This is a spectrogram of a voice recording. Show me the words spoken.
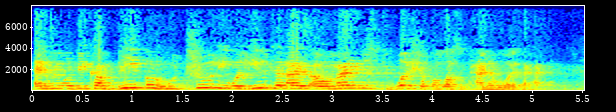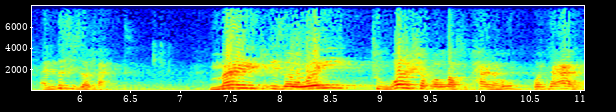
And we will become people who truly will utilize our marriages to worship Allah subhanahu wa ta'ala. And this is a fact. Marriage is a way to worship Allah subhanahu wa ta'ala.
